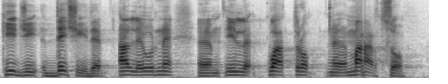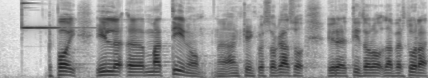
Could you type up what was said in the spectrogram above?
Chigi decide alle urne ehm, il 4 eh, marzo. Poi il eh, mattino, eh, anche in questo caso il titolo d'apertura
